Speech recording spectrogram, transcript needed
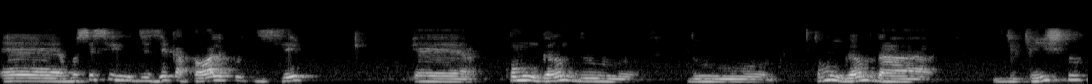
é você se dizer católico, dizer é, comungando do, do comungando da, de Cristo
